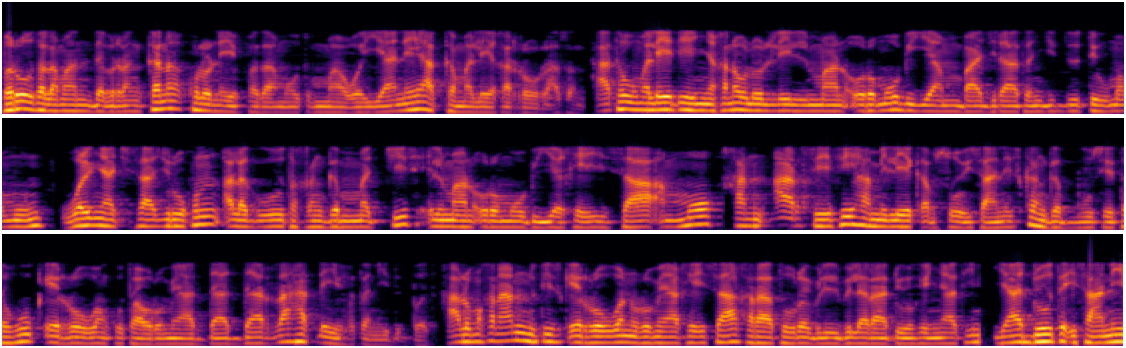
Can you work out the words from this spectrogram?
baroota lamaan dabran kana koloneeffataa mootummaa wayyaanee akka malee harrooraasan. Haa ta'u malee dhiyeenya kana ololli ilmaan Oromoo biyya hambaa jiraatan jidduutti uumamuun wal nyaachisaa jiru kun alagoota kan gammachiise ilmaan Oromoo biyya keessaa ammoo kan aarsee fi hamilee qabsoo isaanis kan gabbuuse ta'uu qeerroowwan kutaa Oromiyaa adda addaarraa hadheeffatanii dubbatu. Haaluma kanaan nutis qeerroowwan Oromiyaa keessaa karaa toora bilbila raadiyoo keenyaatiin yaaddoota isaanii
